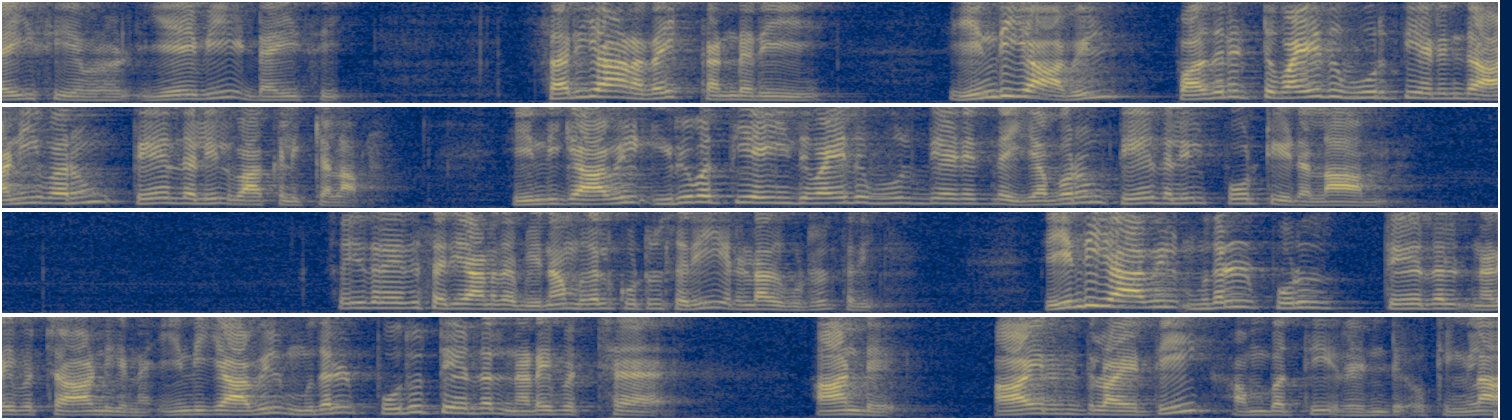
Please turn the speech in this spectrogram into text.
டைசி அவர்கள் ஏவி டைசி. சரியானதை கண்டறி. இந்தியாவில் பதினெட்டு வயது பூர்த்தி அடைந்த அனைவரும் தேர்தலில் வாக்களிக்கலாம். இந்தியாவில் இருபத்தி ஐந்து வயது பூர்த்தியடைந்த எவரும் தேர்தலில் போட்டியிடலாம். ஸோ இதில் எது சரியானது அப்படின்னா முதல் கூற்றும் சரி இரண்டாவது கூற்றும் சரி. இந்தியாவில் முதல் பொது தேர்தல் நடைபெற்ற ஆண்டு என்ன? இந்தியாவில் முதல் பொது தேர்தல் நடைபெற்ற ஆண்டு ஆயிரத்தி தொள்ளாயிரத்தி ஐம்பத்தி ரெண்டு ஓகேங்களா?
